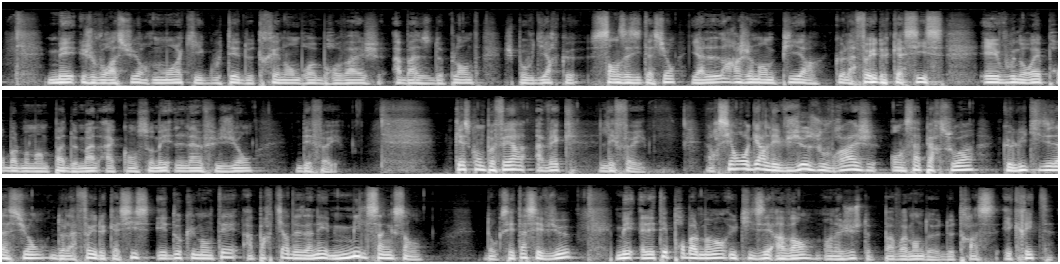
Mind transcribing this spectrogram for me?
Mais je vous rassure, moi qui ai goûté de très nombreux breuvages à base de plantes, je peux vous dire que sans hésitation, il y a largement pire que la feuille de cassis et vous n'aurez probablement pas de mal à consommer l'infusion des feuilles. Qu'est-ce qu'on peut faire avec les feuilles? Alors si on regarde les vieux ouvrages, on s'aperçoit que l'utilisation de la feuille de cassis est documentée à partir des années 1500 donc c'est assez vieux, mais elle était probablement utilisée avant, on n'a juste pas vraiment de, traces écrites.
